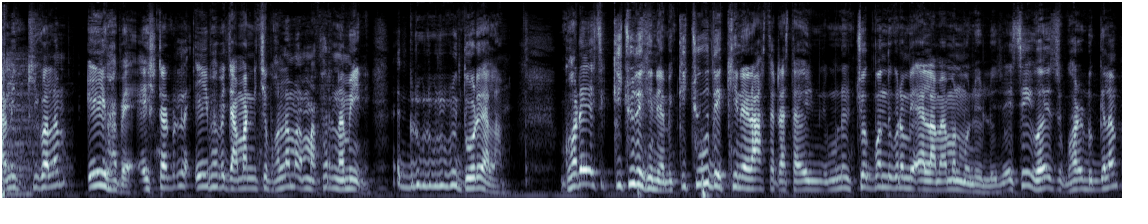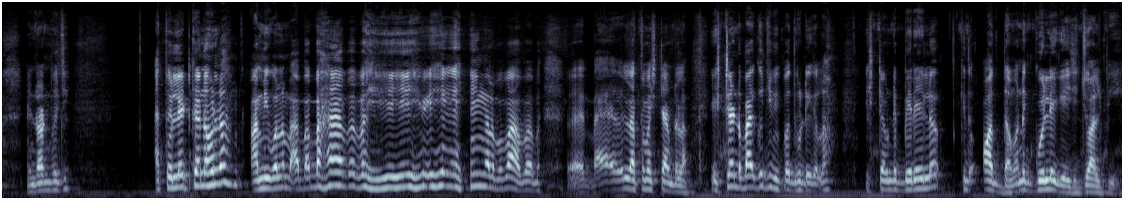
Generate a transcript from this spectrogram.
আমি কী করলাম, এইভাবে, এই স্টার্ট এইভাবে জামার নিচে ভরলাম, আর মাথার নামিয়ে। গুড়ু গুড়ু গুড়ু দৌড়ে এলাম। ঘরে এসে কিছু দেখিনি আমি, কিছু দেখি না রাস্তা টাস্তা ওই মানে চোখ বন্ধ করে আমি এলাম, এমন মনে হলো এসেই হয়ে ঘরে ঢুক গেলাম। ডন বলছি এত লেট কেন হলো? আমি বললাম "আ, বাবা হ্যাঁ বাবা হয়ে গেল বাবা বাবা তোমার স্ট্যাম্প দিলাম স্ট্যাম্প বাইক করছি বিপদ ঘটে গেল। স্ট্যাম্পটা বেড়ে এলো কিন্তু অর্ধা মানে গলে গিয়েছে জল পিয়ে।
